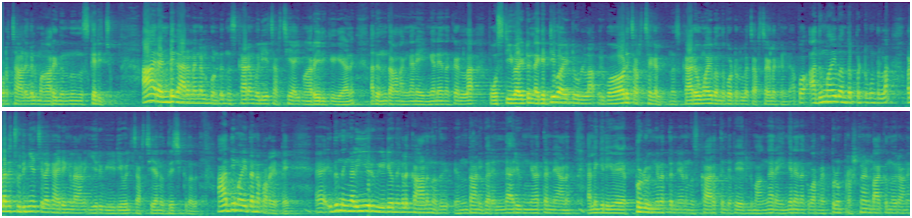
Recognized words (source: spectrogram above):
കുറച്ച് ആളുകൾ മാറി നിന്ന് നിസ്കരിച്ചു. ആ രണ്ട് കാരണങ്ങൾ കൊണ്ട് നിസ്കാരം വലിയ ചർച്ചയായി മാറിയിരിക്കുകയാണ്. അതെന്താണ് അങ്ങനെ ഇങ്ങനെ എന്നൊക്കെയുള്ള പോസിറ്റീവായിട്ടും നെഗറ്റീവായിട്ടുള്ള ഒരുപാട് ചർച്ചകൾ നിസ്കാരവുമായി ബന്ധപ്പെട്ടുള്ള ചർച്ചകളൊക്കെ ഉണ്ട്. അപ്പോൾ അതുമായി ബന്ധപ്പെട്ടുകൊണ്ടുള്ള വളരെ ചുരുങ്ങിയ ചില കാര്യങ്ങളാണ് ഈ ഒരു വീഡിയോയിൽ ചർച്ച ചെയ്യാൻ ഉദ്ദേശിക്കുന്നത്. ആദ്യമായി തന്നെ പറയട്ടെ ഇത് നിങ്ങൾ ഈ ഒരു വീഡിയോ നിങ്ങൾ കാണുന്നത് എന്താണ്? ഇവരെല്ലാവരും ഇങ്ങനെ തന്നെയാണ്. അല്ലെങ്കിൽ ഇവർ എപ്പോഴും ഇങ്ങനെ തന്നെയാണ് നിസ്കാരത്തിന്റെ പേരിലും അങ്ങനെ ഇങ്ങനെ എന്നൊക്കെ പറഞ്ഞ് എപ്പോഴും പ്രശ്നം ഉണ്ടാക്കുന്നവരാണ്.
